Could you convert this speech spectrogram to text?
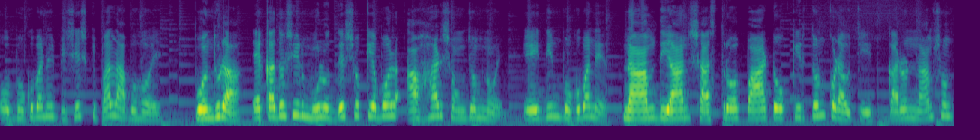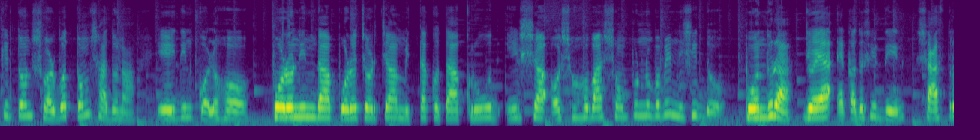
ও ভগবানের বিশেষ কৃপা লাভ হয়। বন্ধুরা, একাদশীর মূল উদ্দেশ্য কেবল আহার সংযম নয়, এই দিন ভগবানের নাম ধ্যান, শাস্ত্র, পাঠ ও কীর্তন করা উচিত, কারণ নাম সংকীর্তন সর্বোত্তম সাধনা। এই দিন কলহ, পরনিন্দা, পরচর্চা মিথ্যা কথা ক্রোধ, ঈর্ষা ও সহবাস সম্পূর্ণভাবে নিষিদ্ধ। বন্ধুরা, জয়া একাদশীর দিন শাস্ত্র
